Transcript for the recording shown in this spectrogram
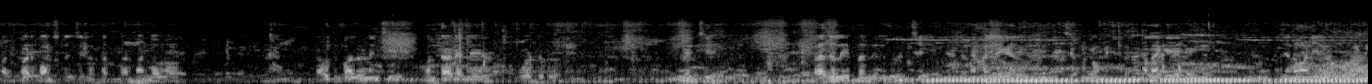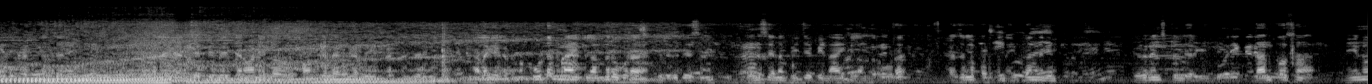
పట్పాడు కాన్స్టిట్యున్సీలో పట్పాడు మండలంలో. రౌతుపాలెం నుంచి వంతాడలే రోడ్డు గురించి ప్రజల ఇబ్బందుల గురించి ఎమ్మెల్యే గారు చెప్పడం. అలాగే జనవాణిలో ఇది పెట్టడం జరిగింది. ఎమ్మెల్యే గారు చెప్పింది జనవాణిలో పవన్ కళ్యాణ్ గారు ఇది పెట్టడం జరిగింది. అలాగే ఇక్కడ కూటమి నాయకులందరూ కూడా తెలుగుదేశం జనసేన బీజేపీ నాయకులందరూ కూడా ప్రజల్లో పడుతున్న ఇబ్బందిని వివరించడం జరిగింది. దానికోసం నేను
